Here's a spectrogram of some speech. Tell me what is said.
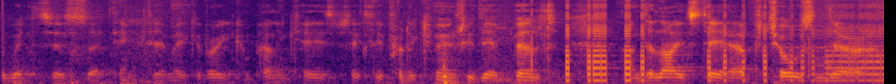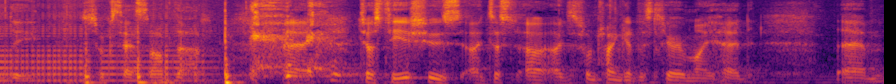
The witnesses, I think, they make a very compelling case, particularly for the community they've built and the lives they have chosen there and the success of that. Uh, just the issues, I just, uh, I just want to try and get this clear in my head. Um,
